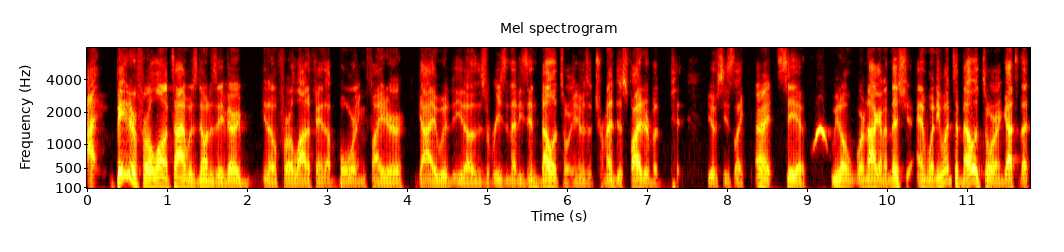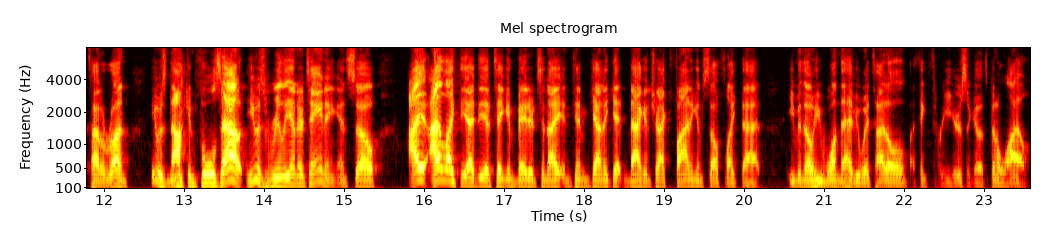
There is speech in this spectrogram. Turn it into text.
I Bader for a long time was known as a very, you know, for a lot of fans, a boring fighter. Guy would, you know, there's a reason that he's in Bellator. He was a tremendous fighter, but UFC's like, all right, see you. We don't, we're not going to miss you. And when he went to Bellator and got to that title run, he was knocking fools out. He was really entertaining. And so I, I like the idea of taking Bader tonight and him kind of getting back in track, finding himself like that, even though he won the heavyweight title, I think three years ago. It's been a while.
